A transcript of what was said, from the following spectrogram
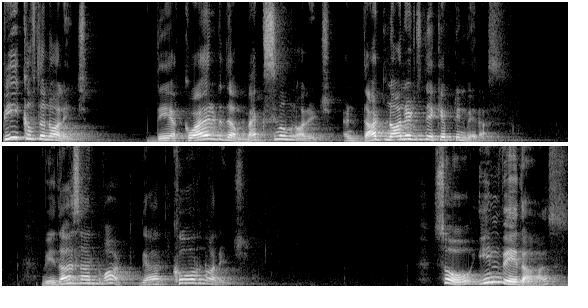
peak of the knowledge. They acquired the maximum knowledge and that knowledge they kept in Vedas. Vedas are what? They are core knowledge. So, in Vedas,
